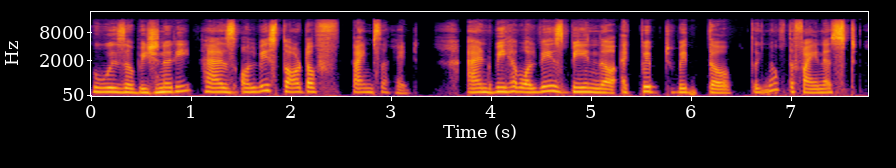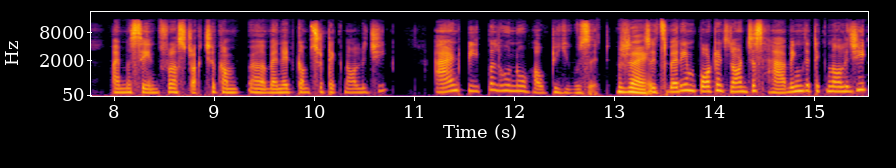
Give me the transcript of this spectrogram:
who is a visionary, has always thought of times ahead. And we have always been uh, equipped with the, the, you know, the finest, I must say, infrastructure com- uh, when it comes to technology and people who know how to use it. Right. So it's very important It's not just having the technology,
